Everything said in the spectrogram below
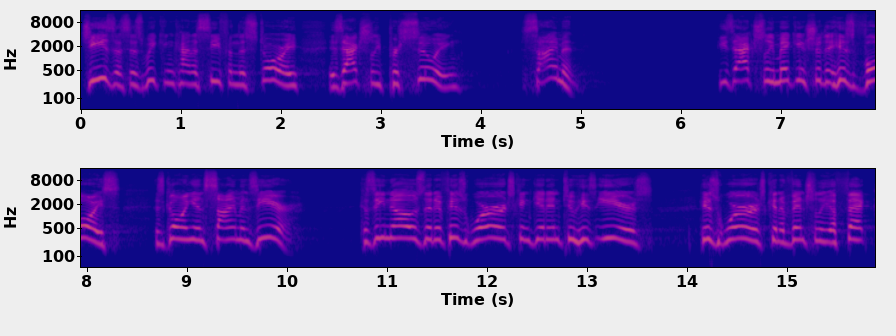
Jesus, as we can kind of see from this story, is actually pursuing Simon. He's actually making sure that his voice is going in Simon's ear because he knows that if his words can get into his ears, his words can eventually affect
